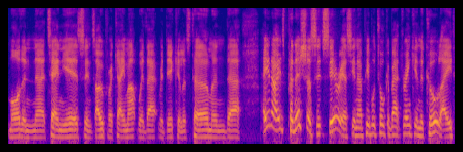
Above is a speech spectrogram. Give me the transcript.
more than uh, 10 years since Oprah came up with that ridiculous term. And, uh, you know, it's pernicious, it's serious. You know, people talk about drinking the Kool Aid.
